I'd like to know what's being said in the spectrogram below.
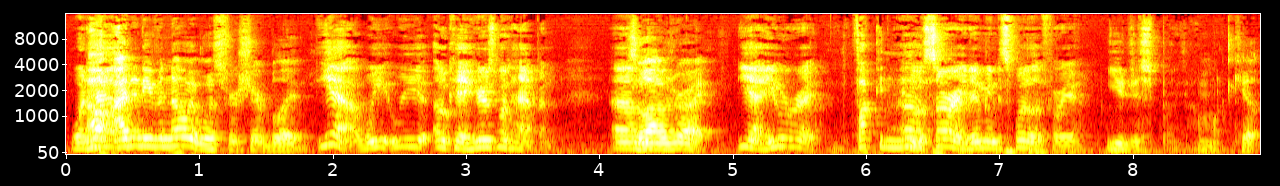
What Oh, hap- I didn't even know it was for sure Blade. Yeah, we, we okay. Here's what happened. Um, So I was right. yeah, you were right. Fucking knew Oh, it. sorry, I didn't mean to spoil it for you. You just, I'm gonna kill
